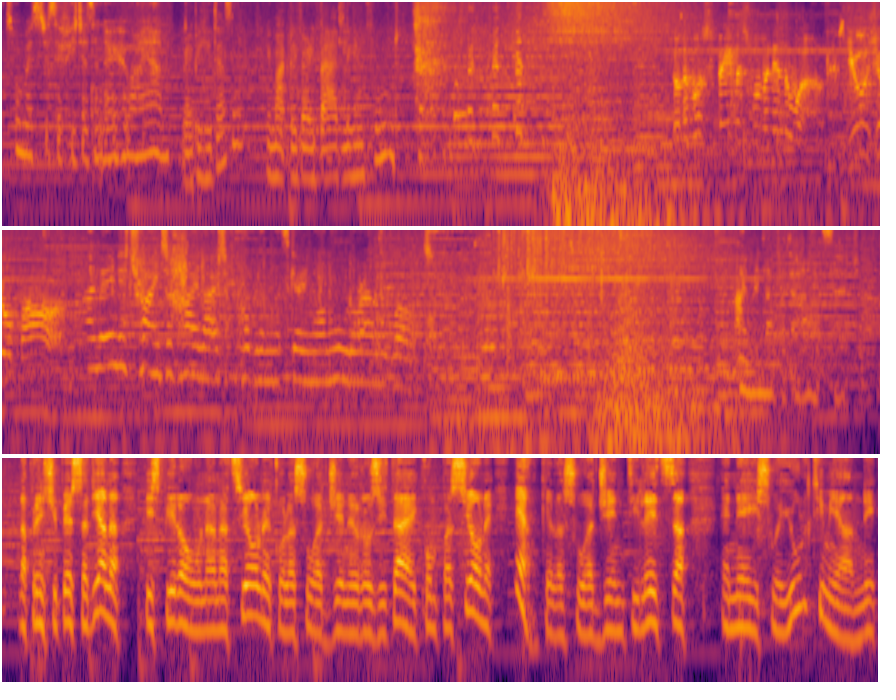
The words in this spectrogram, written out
It's almost as if he doesn't know who I am. Maybe he doesn't. He might be very badly informed. You're the most famous woman in the world. Use your power. I'm only trying to highlight a problem that's going on all around the world. I'm in love with a heart surgeon. La principessa Diana ispirò una nazione con la sua generosità e compassione e anche la sua gentilezza e nei suoi ultimi anni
